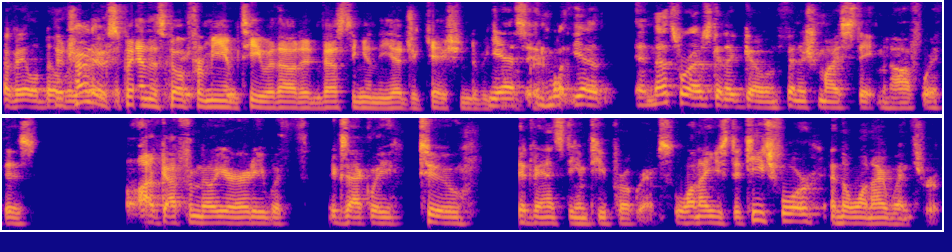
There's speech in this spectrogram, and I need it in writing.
availability. They're trying to expand the scope from EMT without investing in the education to be. Yes, and what yeah, and that's where I was going to go and finish my statement off with is I've got familiarity with exactly two advanced EMT programs, one I used to teach for and the one I went through.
